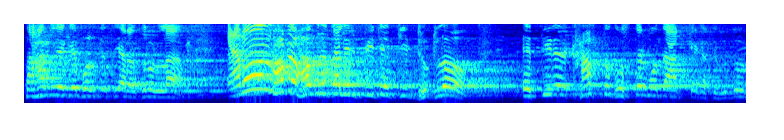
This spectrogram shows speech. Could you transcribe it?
সাহাবিরেকে বলতেছি আর রসুল্লাহ এমন ভাবে হজরত আলীর পিঠে তীর ঢুকলো এ তীরের খাস তো গোস্তের মধ্যে আটকে গেছে, হুজুর।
